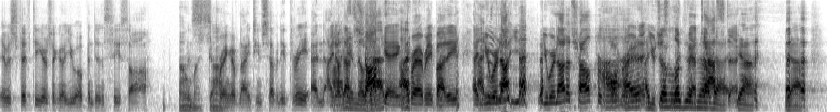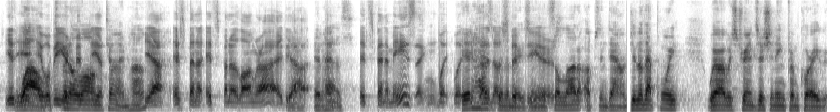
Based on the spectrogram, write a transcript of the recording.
It was 50 years ago you opened in Seesaw. Oh in my God. Spring of 1973, and I know I that's didn't know that. shocking I- for everybody. And you were didn't you, you were not a child performer in it. You just definitely look didn't know that. fantastic. Yeah, yeah. It- it- wow, it will it's be been your a long 50th. time, huh? Yeah, it's been a it's been a long ride. Yeah, Yeah, it And has. it's been amazing what what It has been those 50 amazing. years. It's a lot of ups and downs. You know that point where I was transitioning from choreo-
